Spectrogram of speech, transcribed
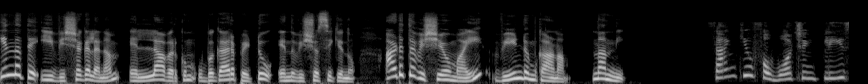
ഇന്നത്തെ ഈ വിശകലനം എല്ലാവർക്കും ഉപകാരപ്പെട്ടു എന്ന് വിശ്വസിക്കുന്നു. അടുത്ത വിഷയവുമായി വീണ്ടും കാണാം. നന്ദി Thank you for watching. Please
